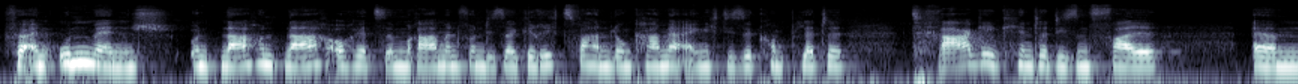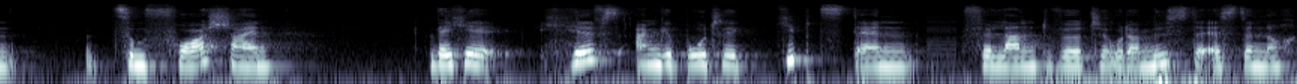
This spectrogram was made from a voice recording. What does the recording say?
für ein Unmensch? Und nach und nach, auch jetzt im Rahmen von dieser Gerichtsverhandlung, kam ja eigentlich diese komplette Tragik hinter diesem Fall ähm, zum Vorschein. Welche Hilfsangebote gibt es denn für Landwirte oder müsste es denn noch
